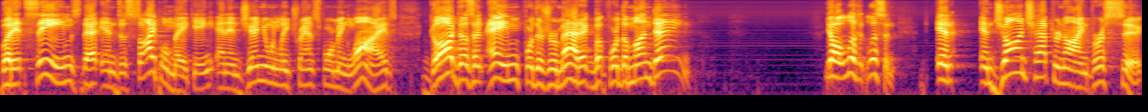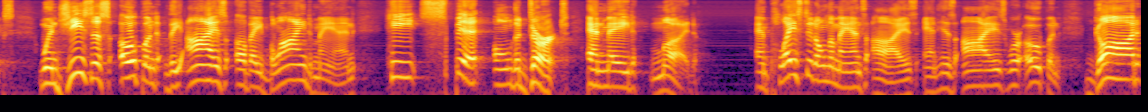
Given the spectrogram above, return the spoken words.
But it seems that in disciple making and in genuinely transforming lives, God doesn't aim for the dramatic, but for the mundane. Y'all, look, listen. In, in John chapter 9, verse 6, when Jesus opened the eyes of a blind man, he spit on the dirt and made mud and placed it on the man's eyes, and his eyes were open. God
